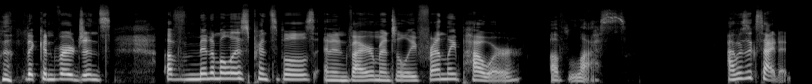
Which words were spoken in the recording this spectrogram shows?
the convergence of minimalist principles and environmentally friendly power of less. I was excited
